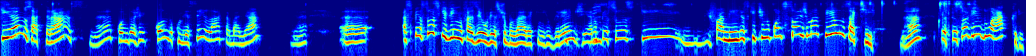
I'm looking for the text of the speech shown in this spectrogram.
que anos atrás, né, quando, a gente, quando comecei lá a trabalhar, né, é, as pessoas que vinham fazer o vestibular aqui em Rio Grande eram pessoas que, de famílias que tinham condições de mantê-los aqui, né? Porque as pessoas vinham do Acre,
